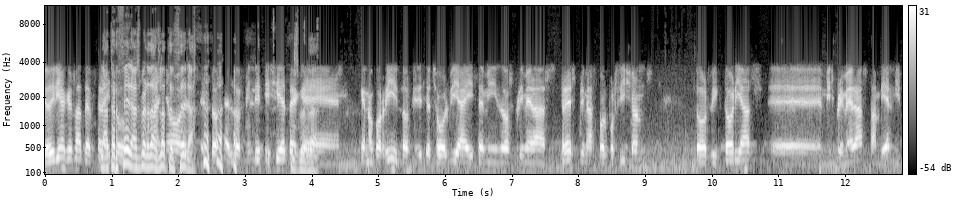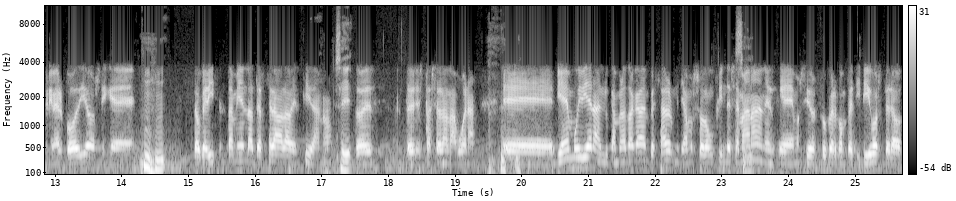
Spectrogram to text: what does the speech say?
Yo diría que es la tercera. La todo. tercera, es verdad, es la tercera. El, el- el 2017 Es verdad. que, que no corrí, el 2018 volvía y hice mis dos primeras, tres primeras pole positions, dos victorias, eh, mis primeras también, mi primer podio, así que. Lo que dicen también la tercera va la vencida, ¿no? Sí. Entonces, entonces esta será la buena. Eh, bien, muy bien, el campeonato acaba de empezar, llevamos solo un fin de semana en el que hemos sido súper competitivos, pero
